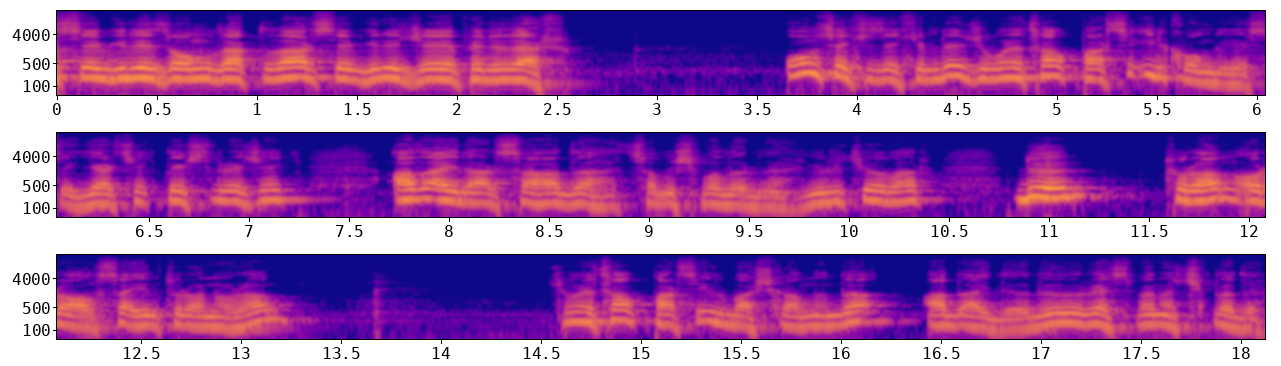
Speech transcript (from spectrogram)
sevgili Zonguldaklılar, sevgili CHP'liler. 18 Ekim'de Cumhuriyet Halk Partisi ilk kongresi gerçekleştirilecek. Adaylar sahada çalışmalarını yürütüyorlar. Dün Turan Oral, Sayın Turan Oral, Cumhuriyet Halk Partisi İl Başkanlığı'nda adaylığını resmen açıkladı.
